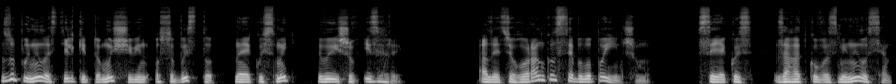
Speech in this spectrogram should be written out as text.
зупинилась тільки тому, що він особисто на якусь мить вийшов із гри. Але цього ранку все було по іншому. Все якось загадково змінилося,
